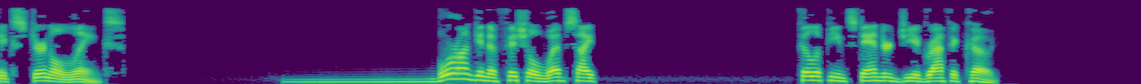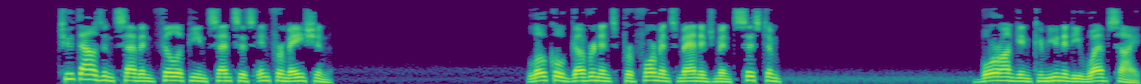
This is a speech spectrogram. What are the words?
External links Borongan official website. Philippine Standard Geographic Code. 2007 Philippine Census Information. Local Governance Performance Management System. Borongan Community Website.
